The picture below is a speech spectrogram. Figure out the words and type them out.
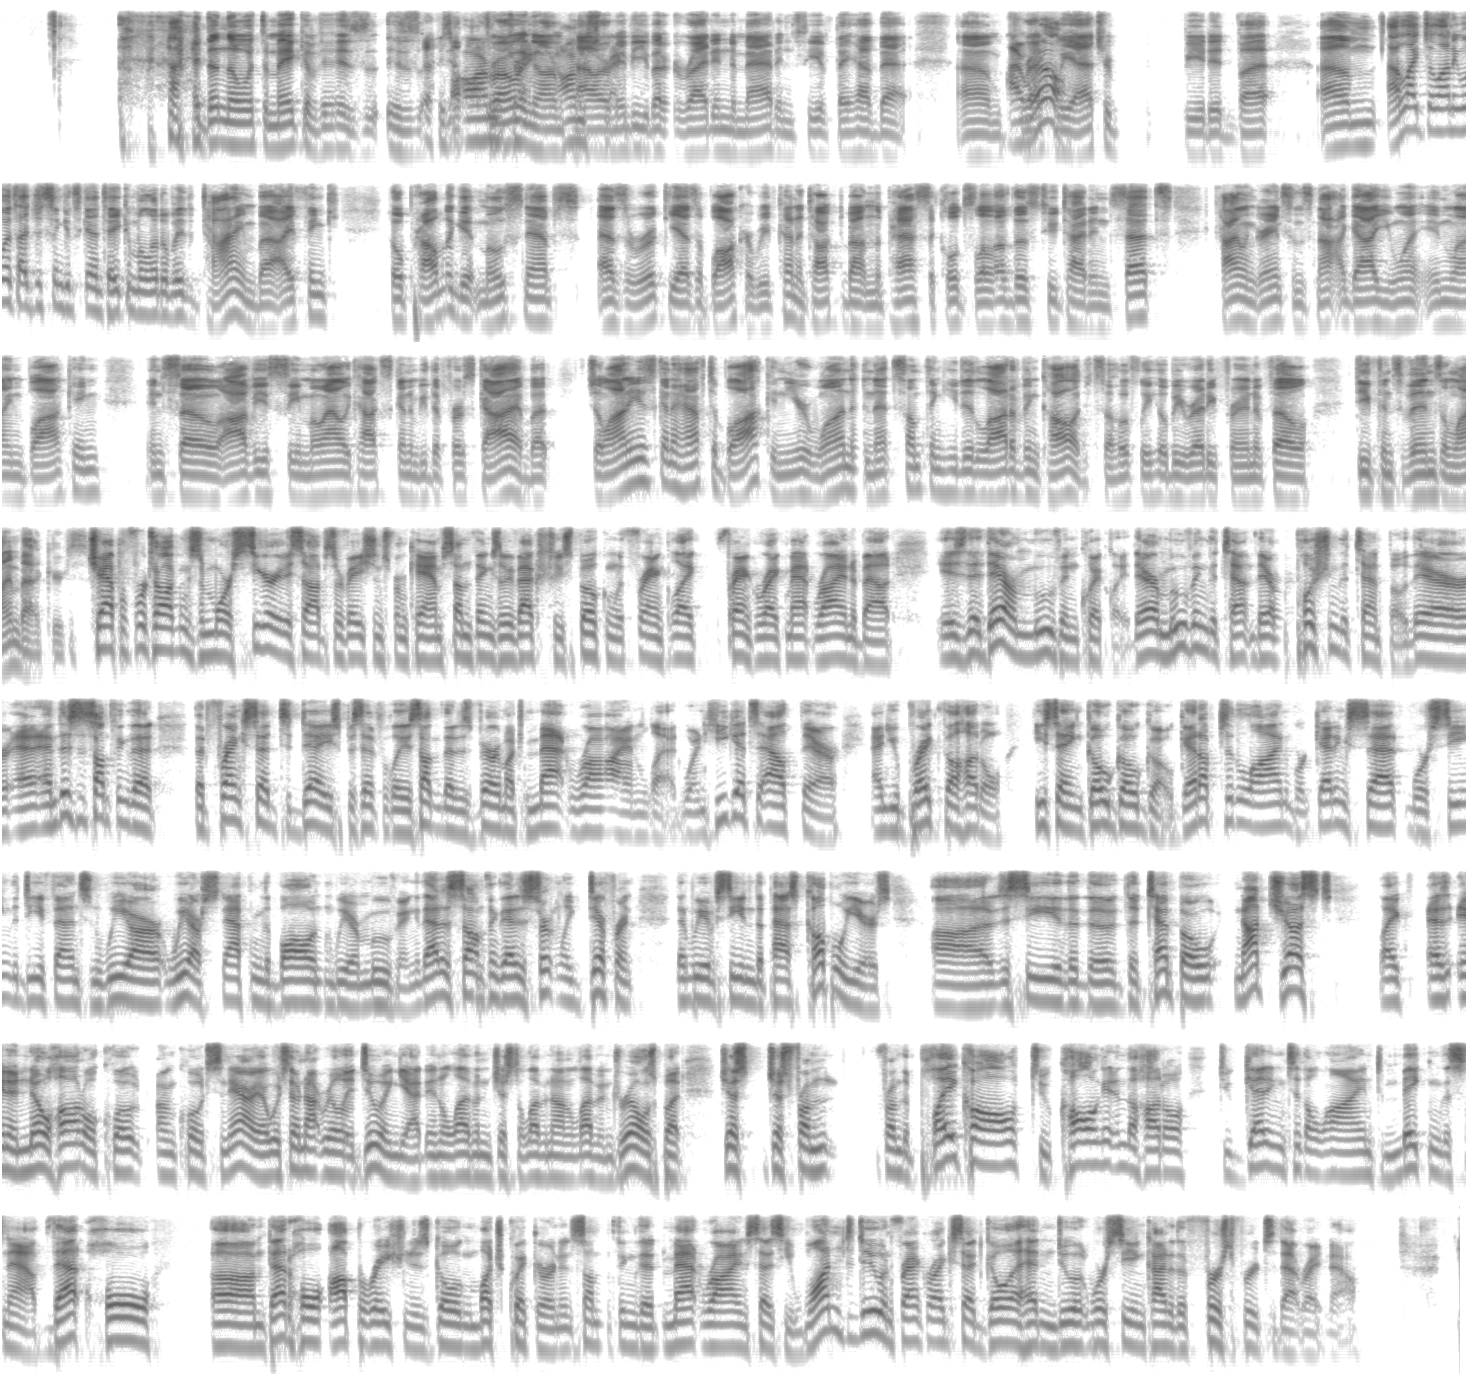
I don't know what to make of his his, His arm throwing strength, arm, arm power. strength. Maybe you better write into Matt and see if they have that um, correctly attributed. But um, I like Jelani Woods. I just think it's going to take him a little bit of time, but I think he'll probably get most snaps as a rookie as a blocker. We've kind of talked about in the past the Colts love those two tight end sets. Kylen Granson's not a guy you want inline blocking, and so obviously Mo Alie-Cox is going to be the first guy, but Jelani is going to have to block in year one, and that's something he did a lot of in college. So hopefully he'll be ready for NFL defensive ends and linebackers. Chap, if we're talking some more serious observations from Cam, some things that we've actually spoken with Frank like Frank Reich, Matt Ryan about is that they're moving quickly. They're moving the temp. They're pushing the tempo. They're and, and this is something that that Frank said today specifically is something that is very much Matt Ryan led. When he gets out there and you break the huddle, he's saying go go go, get up to the line. We're getting set. We're seeing the defense, and we are we are snapping the ball and we are moving. That is something that is certainly different than we have seen in the past couple years. Uh, to see the the the tempo, not just like as in a no huddle quote unquote scenario, which they're not really doing yet in 11 just 11 on 11 drills, but just just from from the play call to calling it in the huddle to getting to the line to making the snap, that whole um, that whole operation is going much quicker, and it's something that Matt Ryan says he wanted to do, and Frank Reich said go ahead and do it. We're seeing kind of the first fruits of that right now.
